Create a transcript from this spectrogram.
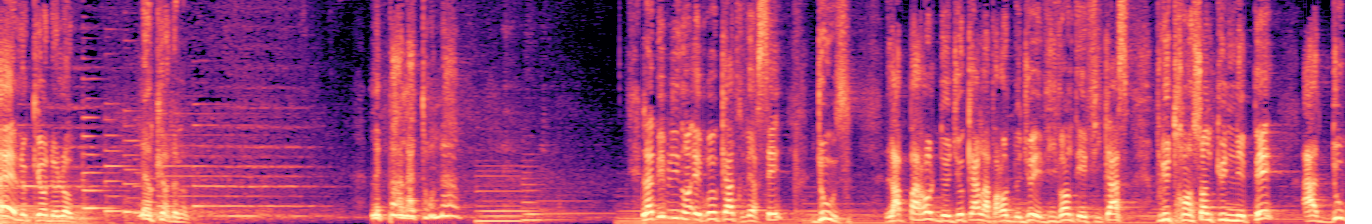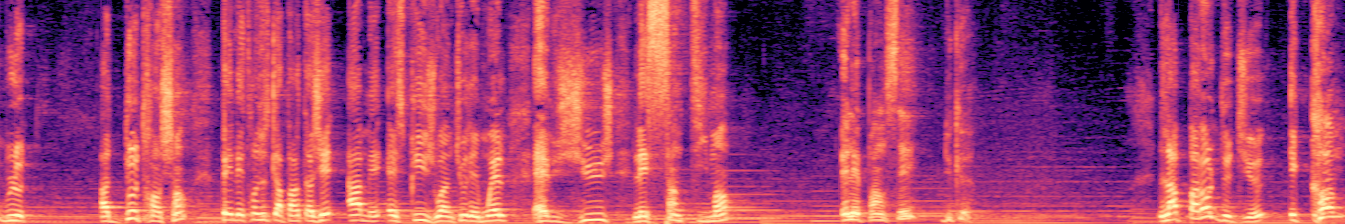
hey. le cœur de l'homme. Le cœur de l'homme. La Bible dit dans Hébreu 4, verset 12, la parole de Dieu, car la parole de Dieu est vivante et efficace, plus tranchante qu'une épée à double, à deux tranchants, pénétrant jusqu'à partager âme et esprit, jointure et moelle. Elle juge les sentiments et les pensées du cœur. La parole de Dieu est comme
